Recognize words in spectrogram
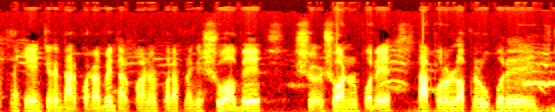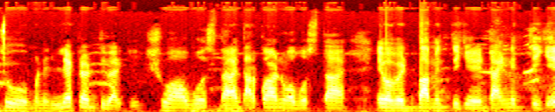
আপনাকে এক জায়গায় দাঁড় করাবে, দাঁড় করানোর পর আপনাকে শোয়াবে শোয়ানোর পরে তারপর হলো আপনার উপরে কিছু মানে লেটার দিবে আর কি শোয়া অবস্থায়, দাঁড় করানো অবস্থায়, এভাবে বামের দিকে, ডাইনের দিকে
